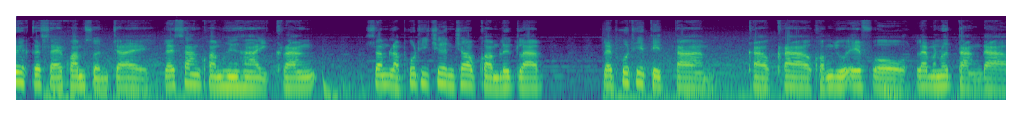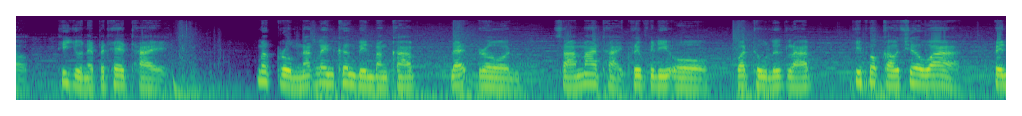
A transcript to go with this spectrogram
เรียกกระแสความสนใจและสร้างความฮือฮาอีกครั้งสำหรับผู้ที่ชื่นชอบความลึกลับ และผู้ที่ติดตาม ข่าวคราวของ UFO และมนุษย์ต่างดาวที่อยู่ในประเทศไทย เมื่อกลุ่มนักเล่นเครื่องบินบังคับ และโดรน สามารถถ่ายคลิปวิดีโอ วัตถุลึกลับ ที่พวกเขาเชื่อว่าเป็น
